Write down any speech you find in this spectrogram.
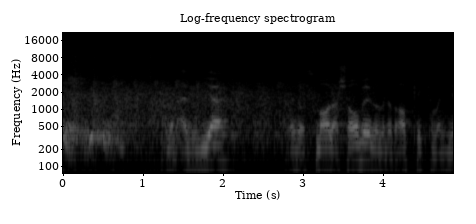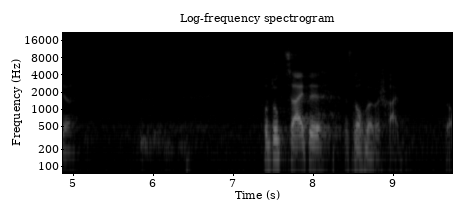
Man also hier, also Smaller Showbill, wenn man da draufklickt, kann man hier Produktseite das nochmal überschreiben. So.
